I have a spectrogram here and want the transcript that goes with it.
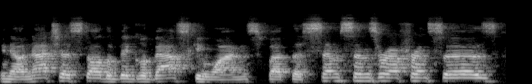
You know, not just all the Big Lebowski ones, but the Simpsons references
